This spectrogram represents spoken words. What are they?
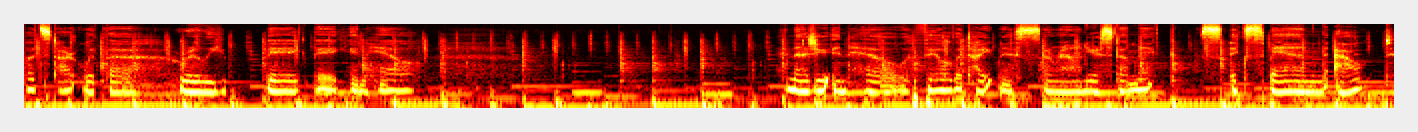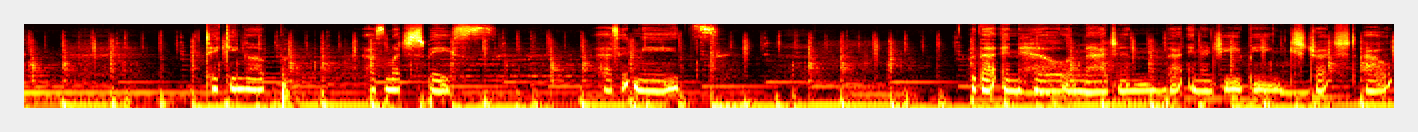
let's start with a really big big inhale. And as you inhale, feel the tightness around your stomach expand out, taking up as much space as it needs. With that inhale, imagine that energy being stretched out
